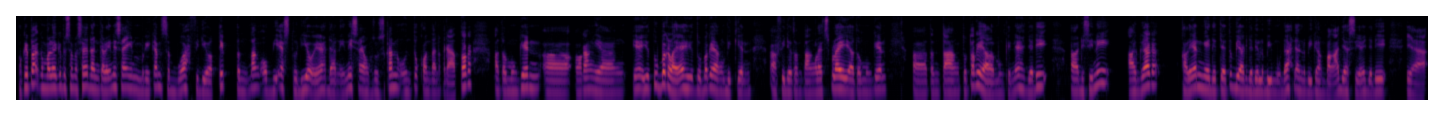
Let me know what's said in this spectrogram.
Oke Pak, kembali lagi bersama saya dan kali ini saya ingin memberikan sebuah video tip tentang OBS Studio ya dan ini saya khususkan untuk konten kreator atau mungkin uh, orang yang ya youtuber lah ya youtuber yang bikin uh, video tentang let's play atau mungkin uh, tentang tutorial mungkin ya. Jadi uh, di sini agar kalian ngeditnya itu biar jadi lebih mudah dan lebih gampang aja sih ya. Jadi ya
